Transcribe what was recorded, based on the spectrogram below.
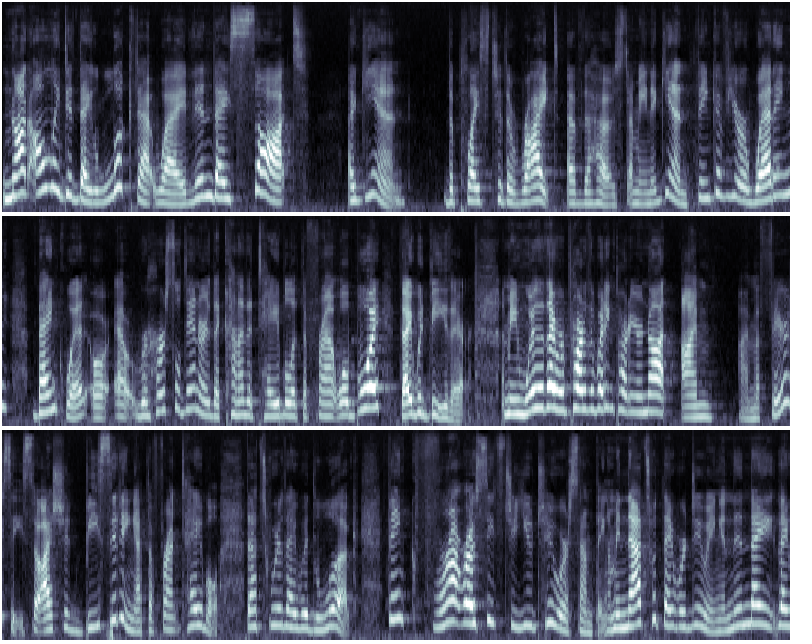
not only did they look that way, then they sought again the place to the right of the host. I mean, again, think of your wedding banquet or rehearsal dinner, the kind of the table at the front. Well, boy, they would be there. I mean, whether they were part of the wedding party or not, I'm I'm a Pharisee, so I should be sitting at the front table. That's where they would look. Think front row seats to U2 or something. I mean, that's what they were doing. And then they, they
